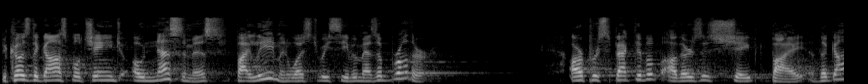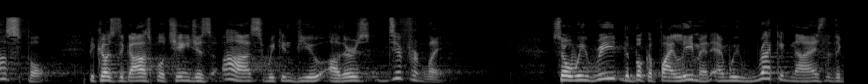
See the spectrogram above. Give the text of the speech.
Because the gospel changed Onesimus, Philemon was to receive him as a brother. Our perspective of others is shaped by the gospel. Because the gospel changes us, we can view others differently. So we read the book of Philemon and we recognize that the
